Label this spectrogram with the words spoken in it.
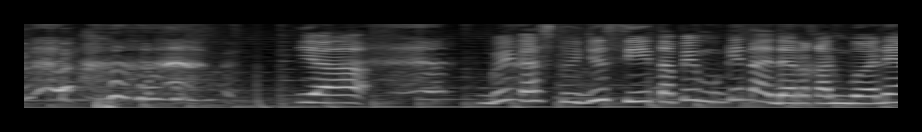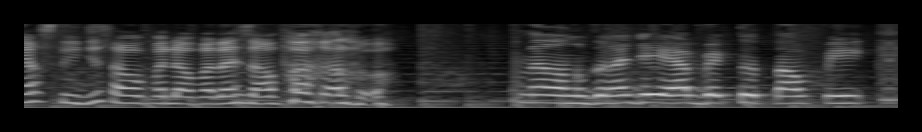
Ya, gue gak setuju sih, tapi mungkin ada rekan buana yang setuju sama pendapatnya Safa kalau. Nah langsung aja ya back to topic.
